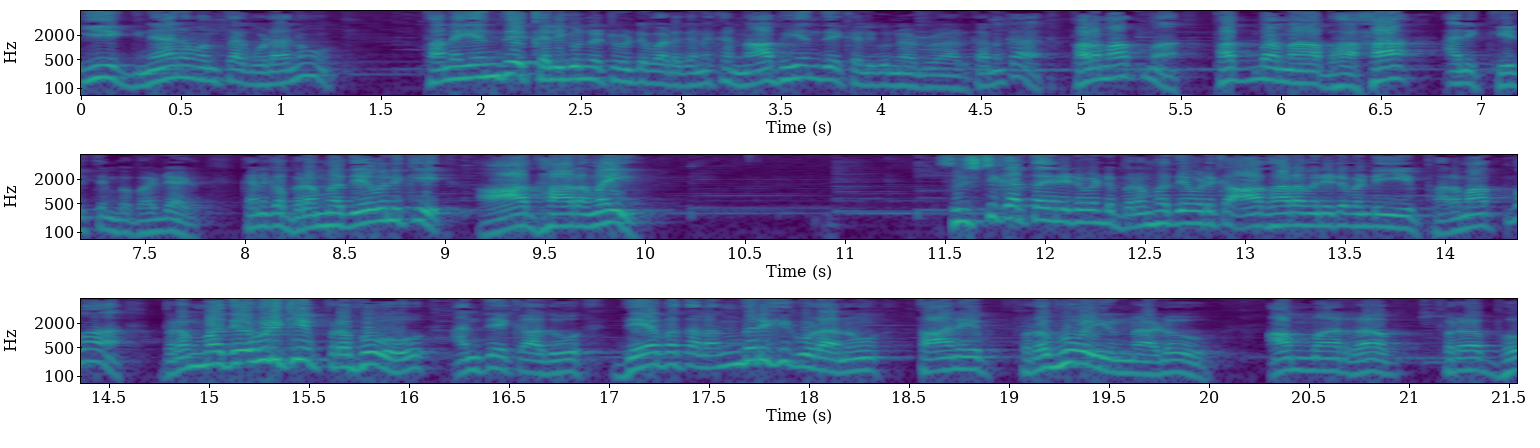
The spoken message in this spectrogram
ఈ జ్ఞానం అంతా కూడాను తన ఎందే కలిగి ఉన్నటువంటి వాడు గనక నాభియందే కలిగి ఉన్నటువంటి వాడు కనుక పరమాత్మ పద్మనాభ అని కీర్తింపబడ్డాడు. కనుక బ్రహ్మదేవునికి ఆధారమై సృష్టికర్త అయినటువంటి బ్రహ్మదేవుడికి ఆధారమైనటువంటి ఈ పరమాత్మ బ్రహ్మదేవుడికి ప్రభువు. అంతేకాదు దేవతలందరికీ కూడాను తానే ప్రభువై ఉన్నాడు. అమర ప్రభు.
